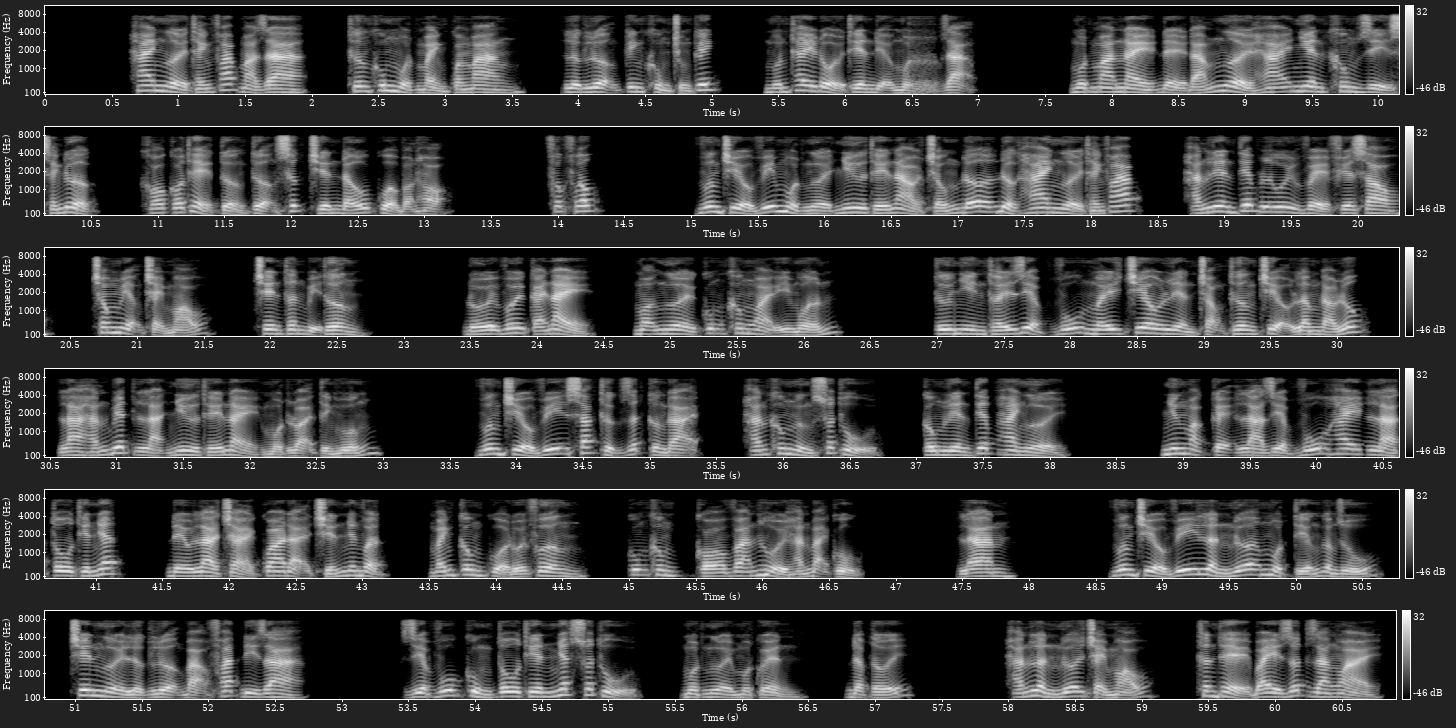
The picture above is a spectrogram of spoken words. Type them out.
Hai người thánh pháp mà ra, thương khung một mảnh quang mang, lực lượng kinh khủng trùng kích, muốn thay đổi thiên địa một dạng. Một màn này để đám người hãi nhiên không gì sánh được, khó có thể tưởng tượng sức chiến đấu của bọn họ. Phốc phốc. Vương Triều Vĩ một người như thế nào chống đỡ được hai người thánh pháp, hắn liên tiếp lui về phía sau, trong miệng chảy máu, trên thân bị thương. Đối với cái này, mọi người cũng không ngoài ý muốn. Từ nhìn thấy Diệp Vũ mấy chiêu liền trọng thương Triệu Lâm Đào lúc, là hắn biết là như thế này một loại tình huống. Vương Triều Vĩ xác thực rất cường đại, hắn không ngừng xuất thủ, công liên tiếp hai người. Nhưng mặc kệ là Diệp Vũ hay là Tô Thiên Nhất, đều là trải qua đại chiến nhân vật, mãnh công của đối phương, cũng không có vãn hồi hắn bại cục. Lan. Vương Triều Vĩ lần nữa một tiếng gầm rú, trên người lực lượng bạo phát đi ra. Diệp Vũ cùng Tô Thiên Nhất xuất thủ, một người một quyền, đập tới. Hắn lần nữa chảy máu, thân thể bay rớt ra ngoài.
